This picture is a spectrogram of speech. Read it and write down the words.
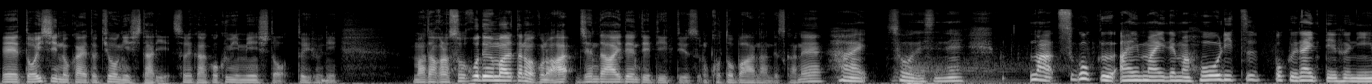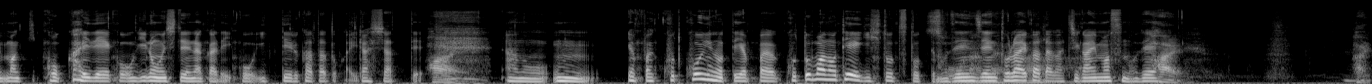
えーと、維新の会と協議したりそれから国民民主党というふうに、まあ、だからそこで生まれたのがこのジェンダーアイデンティティっていうその言葉なんですかね。はい。そうですね。まあ、すごく曖昧で、まあ、法律っぽくないっていうふうに、まあ、国会でこう議論している中でこう言っている方とかいらっしゃって、はい、あのうん、やっぱりここういうのってやっぱり言葉の定義一つとっても全然捉え方が違いますので。はい、はい、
